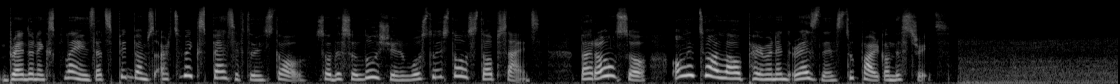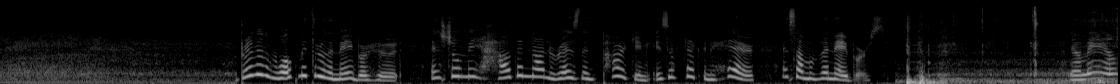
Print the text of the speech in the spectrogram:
Brenda explains that speed bumps are too expensive to install, so the solution was to install stop signs, but also only to allow permanent residents to park on the streets. Brenda walked me through the neighborhood and showed me how the non-resident parking is affecting her and some of the neighbors. No mail.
